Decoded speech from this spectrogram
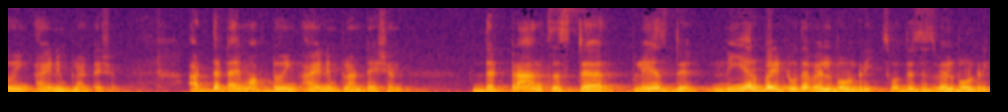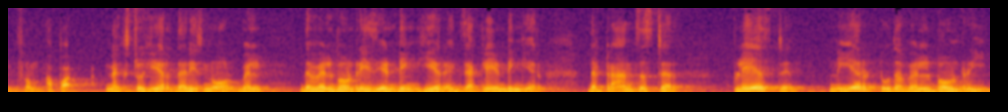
doing ion implantation. At the time of doing ion implantation the transistor placed nearby to the well boundary. So this is well boundary from next to here there is no well the well boundary is ending here exactly ending here. The transistor placed near to the well boundary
